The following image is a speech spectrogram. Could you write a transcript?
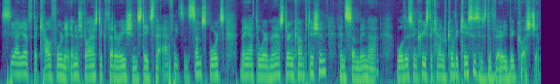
CIF, the California Interscholastic Federation, states that athletes in some sports may have to wear masks during competition and some may not. Will this increase the count of COVID cases? Is the very big question.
